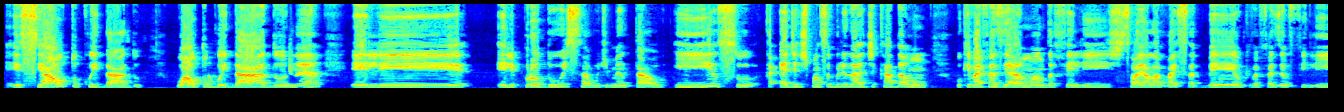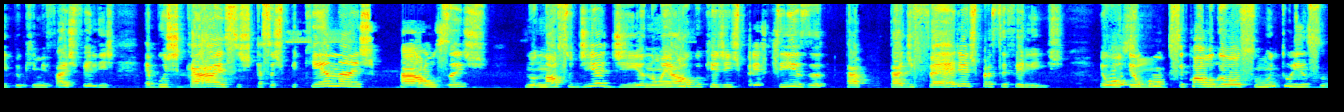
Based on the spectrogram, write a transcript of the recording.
esse autocuidado. O autocuidado, né, ele ele produz saúde mental. E isso é de responsabilidade de cada um. O que vai fazer a Amanda feliz, só ela vai saber. O que vai fazer o Felipe, o que me faz feliz, é buscar esses, essas pequenas pausas no nosso dia a dia. Não é uhum. algo que a gente precisa tá, tá de férias para ser feliz. Eu, eu, como psicóloga, eu ouço muito isso.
